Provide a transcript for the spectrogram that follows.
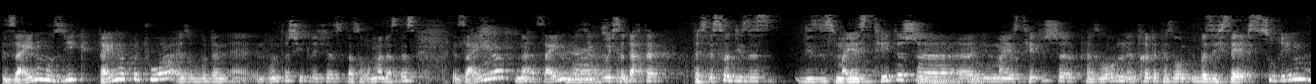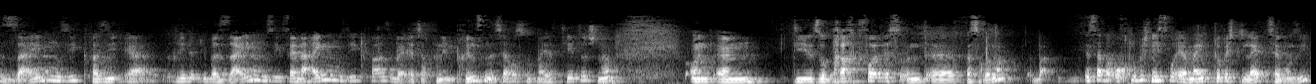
seine Musik, deine Kultur, also wo dann äh, ein unterschiedliches, was auch immer das ist, seine, ne, seine Ja, Musik, wo ich so dachte, das ist so dieses, dieses majestätische, Mhm. äh, diese majestätische Person, eine dritte Person über sich selbst zu reden, seine Musik, quasi er redet über seine Musik, seine eigene Musik quasi, weil er ist auch von den Prinzen, ist ja auch so majestätisch, ne? Und ähm, die so prachtvoll ist und äh, was auch immer. Aber ist aber auch, glaube ich, nicht so. Er meint, glaube ich, die Leipziger Musik.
